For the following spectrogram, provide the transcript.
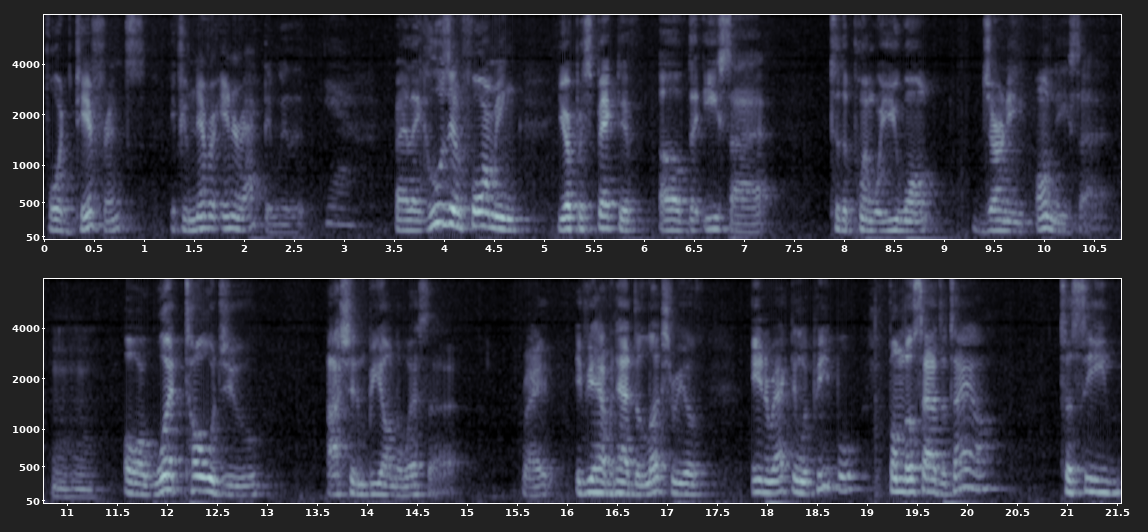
for difference if you've never interacted with it, Yeah. right? Like, who's informing your perspective of the east side to the point where you want journey on the east side? Mm-hmm. or what told you I shouldn't be on the west side, right? If you haven't had the luxury of interacting with people from those sides of town to see,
